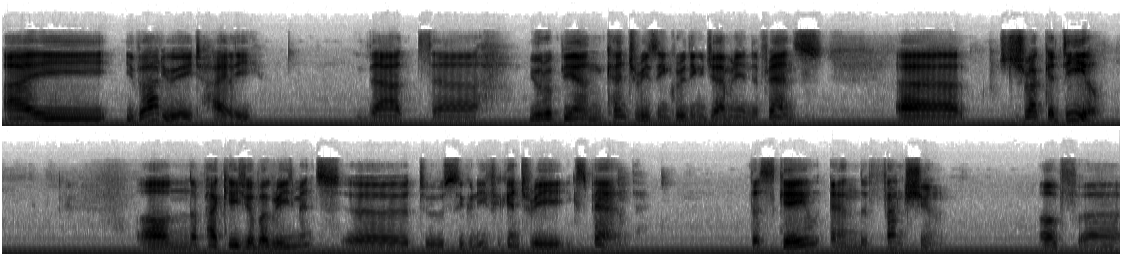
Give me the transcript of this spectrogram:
I evaluate highly that uh, European countries, including Germany and France, uh, struck a deal on a package of agreements uh, to significantly expand the scale and the function of uh,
